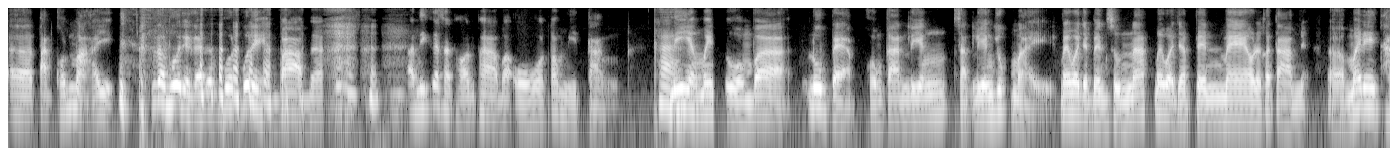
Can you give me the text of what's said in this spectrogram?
เอ่อตัดขนหมาอีกถ้าพูดอย่างนั้นพูดพูดให้เห็นภาพนะ อันนี้ก็สะท้อนภาพว่าโอ้ต้องมีตังค์ค่ะ นี่ยังไม่รวมว่ารูปแบบของการเลี้ยงสัตว์เลี้ยงยุคใหม่ ไม่ว่าจะเป็นสุนัขไม่ว่าจะเป็นแมวอะไรก็ตามเนี่ยเอ่อไม่ได้ท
